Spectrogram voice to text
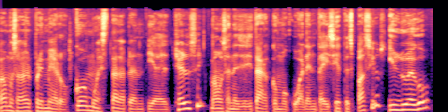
Vamos a ver primero cómo está la plantilla del Chelsea. Vamos a necesitar como 47 espacios. Y luego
